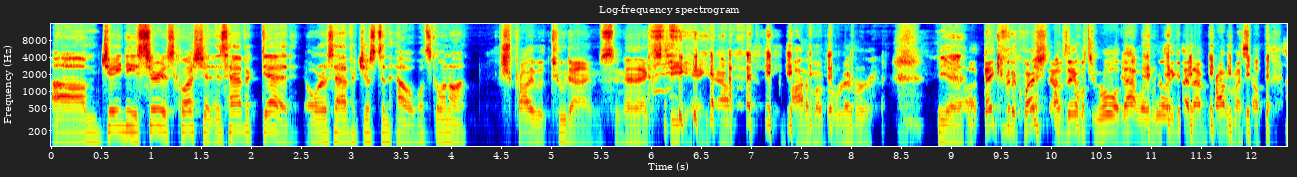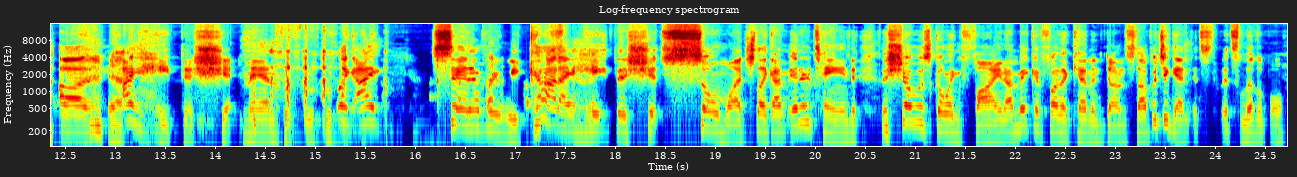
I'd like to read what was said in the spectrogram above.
um, JD, serious question: Is Havoc dead, or is Havoc just in hell? What's going on? She's probably with two dimes in NXT, hanging out at the bottom of a river. Yeah. Uh, thank you for the question. I was able to roll that one really good. I'm proud of myself. Uh, yeah. I hate this shit, man. like I say it every week. God, I hate this shit so much. Like I'm entertained. The show is going fine. I'm making fun of Kevin Dunn stuff, which again, it's it's livable.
